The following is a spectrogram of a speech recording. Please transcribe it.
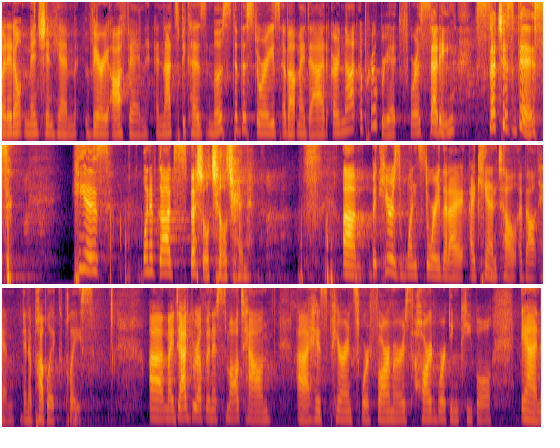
but I don't mention him very often. And that's because most of the stories about my dad are not appropriate for a setting such as this. He is one of God's special children. Um, but here's one story that I, I can tell about him in a public place. Uh, my dad grew up in a small town. Uh, his parents were farmers, hardworking people, and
